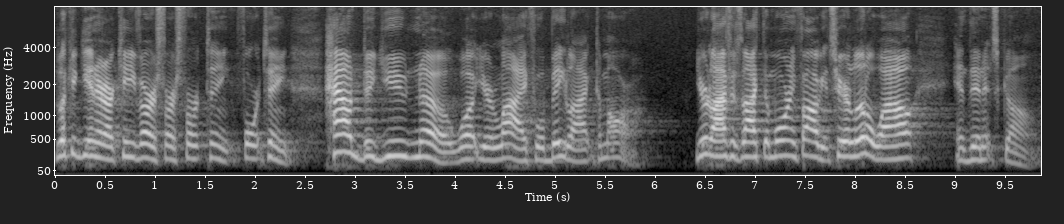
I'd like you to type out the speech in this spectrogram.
Look again at our key verse, verse 14. 14. How do you know what your life will be like tomorrow? Your life is like the morning fog. It's here a little while and then it's gone.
